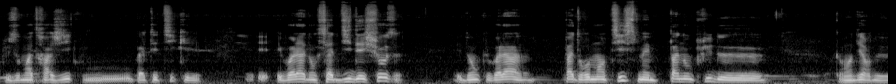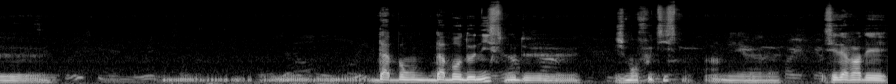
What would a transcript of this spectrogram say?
plus ou moins tragiques ou, pathétiques. Et, et, et, voilà, donc ça dit des choses. Et donc voilà, pas de romantisme, mais pas non plus de comment dire de d'abandonnisme ou de je m'en foutisme. Hein, mais euh, essayer d'avoir des,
